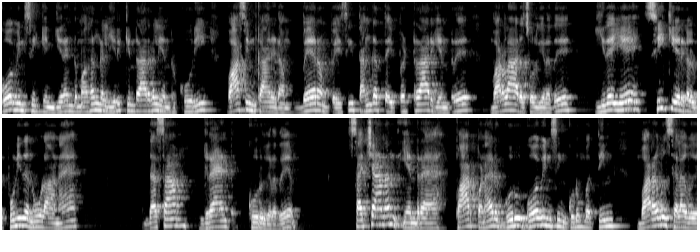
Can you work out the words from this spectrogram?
கோவிந்த் சிங்கின் இரண்டு மகன்கள் இருக்கின்றார்கள் என்று கூறி வாசிம் கானிடம் பேரம் பேசி தங்கத்தை பெற்றார் என்று வரலாறு சொல்கிறது. இதையே சீக்கியர்கள் புனித நூலான தசாம் கிராண்ட் கூறுகிறது. சச்சானந்த் என்ற பார்ப்பனர் குரு கோவிந்த் சிங் குடும்பத்தின் வரவு செலவு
